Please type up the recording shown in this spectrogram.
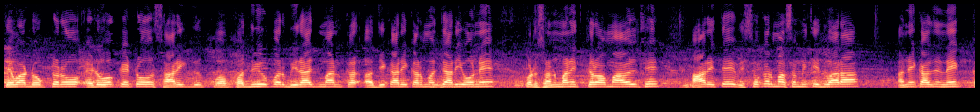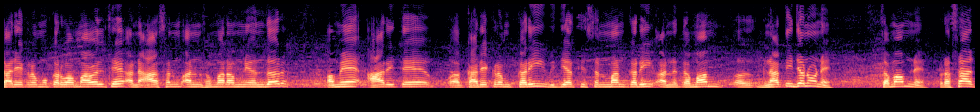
તેવા ડૉક્ટરો, એડવોકેટો, સારી પદવી ઉપર બિરાજમાન અધિકારી કર્મચારીઓને પણ સન્માનિત કરવામાં આવેલ છે. આ રીતે વિશ્વકર્મા સમિતિ દ્વારા અનેકાનેક કાર્યક્રમો કરવામાં આવેલ છે અને આ સન્માન સમારંભની અંદર અમે આ રીતે કાર્યક્રમ કરી, વિદ્યાર્થી સન્માન કરી અને તમામ જ્ઞાતિજનોને, તમામને પ્રસાદ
